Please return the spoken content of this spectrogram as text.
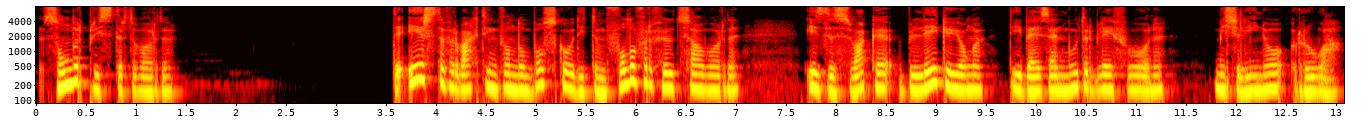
zonder priester te worden. De eerste verwachting van Don Bosco die ten volle vervuld zou worden, is de zwakke, bleke jongen die bij zijn moeder bleef wonen, Michelino Rua.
